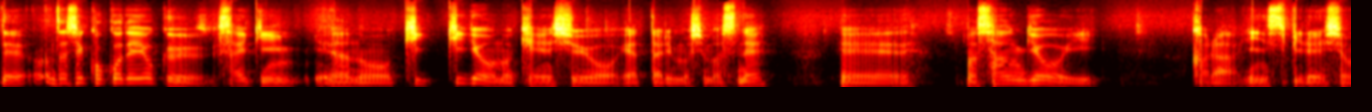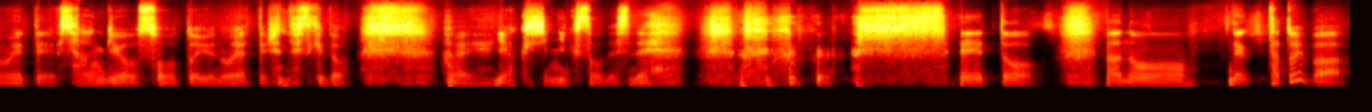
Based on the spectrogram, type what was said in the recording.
で私ここでよく最近あの企業の研修をやったりもしますね。えーまあ、産業医からインスピレーションを得て産業層というのをやってるんですけど、はい、訳しにくそうですね。えっとあので例えば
